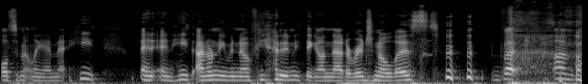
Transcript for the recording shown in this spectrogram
ultimately I met Heath. And, and Heath, I don't even know if he had anything on that original list, but um,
